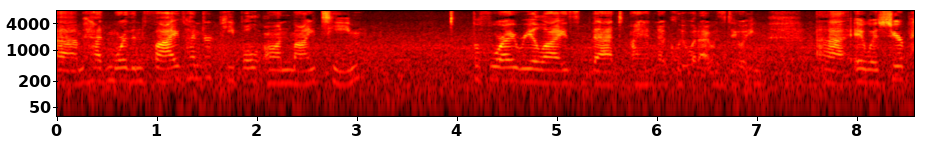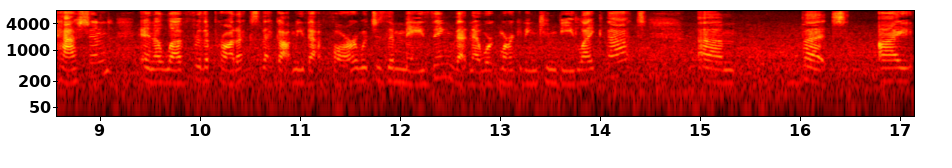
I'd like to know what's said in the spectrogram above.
Um, had more than 500 people on my team before I realized that I had no clue what I was doing. Uh, it was sheer passion and a love for the products that got me that far, which is amazing that network marketing can be like that. Um, but I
